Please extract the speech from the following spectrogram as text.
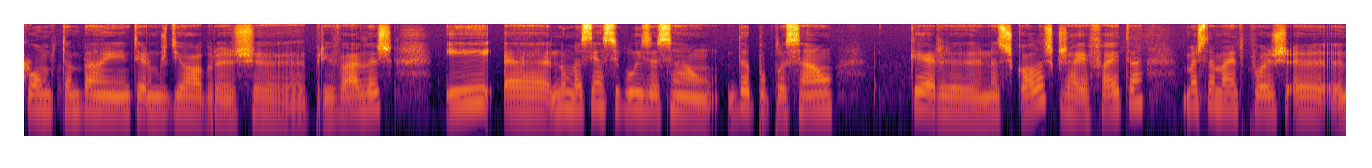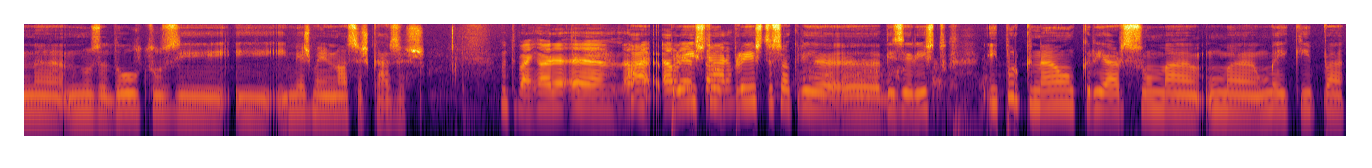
como também em termos de obras ah, privadas e numa sensibilização da população, quer eh, nas escolas, que já é feita, mas também depois eh, na- nos adultos e, e- e mesmo em nossas casas. Muito bem, ora, Ah, ah, para, isto, para isto só queria eh, dizer isto, e por que não criar-se uma, uma, uma equipa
